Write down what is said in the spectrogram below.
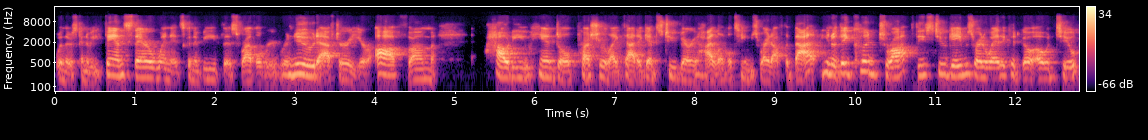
when there's going to be fans there, when it's going to be this rivalry renewed after a year off. Um, how do you handle pressure like that against two very high level teams right off the bat? You know, they could drop these two games right away. They could go 0 and 2.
